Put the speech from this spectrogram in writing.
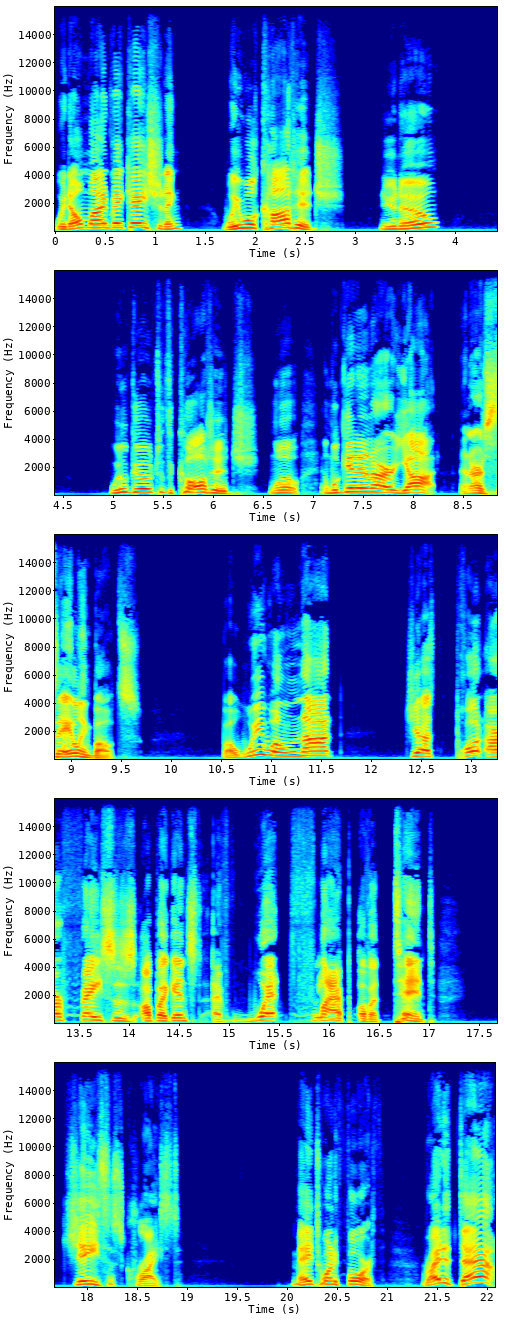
we don't mind vacationing. We will cottage, you know? We'll go to the cottage. Well, and we'll get in our yacht and our sailing boats. But we will not just put our faces up against a wet flap of a tent. Jesus Christ. May 24th. Write it down.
